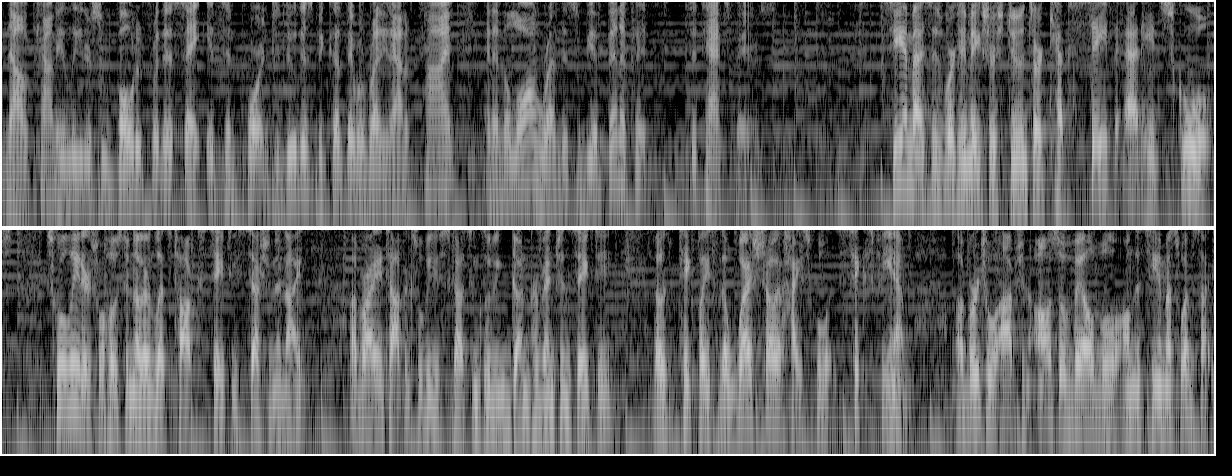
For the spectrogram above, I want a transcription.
Now, county leaders who voted for this say it's important to do this because they were running out of time, and in the long run, this will be a benefit to taxpayers. CMS is working to make sure students are kept safe at its schools. School leaders will host another Let's Talk Safety session tonight. A variety of topics will be discussed, including gun prevention safety. It'll take place at the West Charlotte High School at 6 p.m. A virtual option also available on the CMS website.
